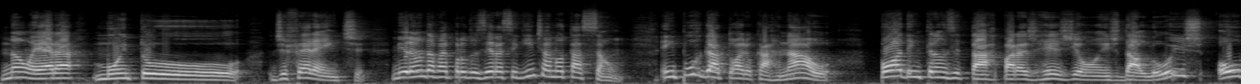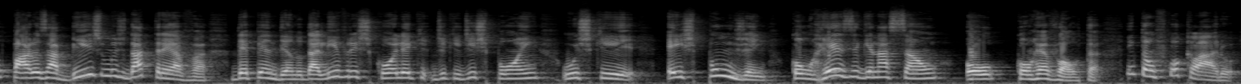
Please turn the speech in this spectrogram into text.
não era muito diferente. Miranda vai produzir a seguinte anotação: em purgatório carnal, podem transitar para as regiões da luz ou para os abismos da treva, dependendo da livre escolha de que dispõem os que expungem com resignação ou com revolta. Então ficou claro.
